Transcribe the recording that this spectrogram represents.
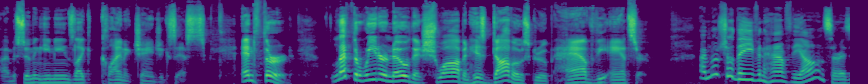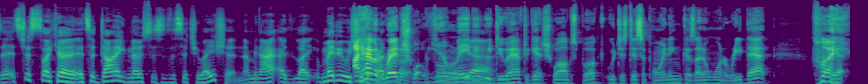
I'm assuming he means like climate change exists. And third, let the reader know that Schwab and his Davos group have the answer. I'm not sure they even have the answer, is it? It's just like a it's a diagnosis of the situation. I mean, I, I like maybe we should. I haven't read the book Schwab. You know, maybe yeah. we do have to get Schwab's book, which is disappointing because I don't want to read that. Like,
